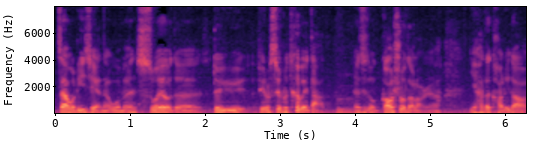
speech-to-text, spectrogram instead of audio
在我理解呢，我们所有的对于比如岁数特别大的，嗯像这种高寿的老人啊，你还得考虑到，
